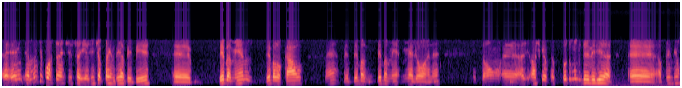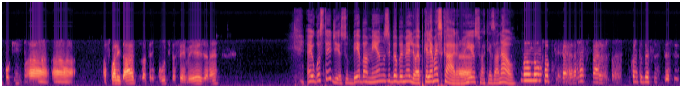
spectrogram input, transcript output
É, é, é, muito importante isso aí, a gente aprender a beber, é, beba menos, beba local, né? Beba, beba me melhor, né? Então, é, acho que todo mundo deveria é, aprender um pouquinho a, a, as qualidades, os atributos da cerveja, né? É, eu gostei disso. Beba menos e beba melhor. É porque ele é mais cara, é. não é isso? Artesanal? Não, não só porque é, mais caro. Conta desses, desses,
